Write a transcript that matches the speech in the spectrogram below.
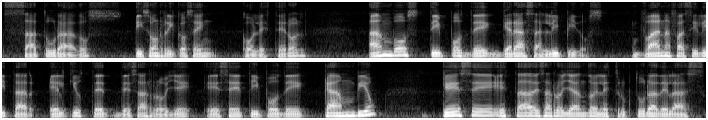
saturados y son ricos en colesterol. Ambos tipos de grasas, lípidos, van a facilitar el que usted desarrolle ese tipo de cambio que se está desarrollando en la estructura de las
